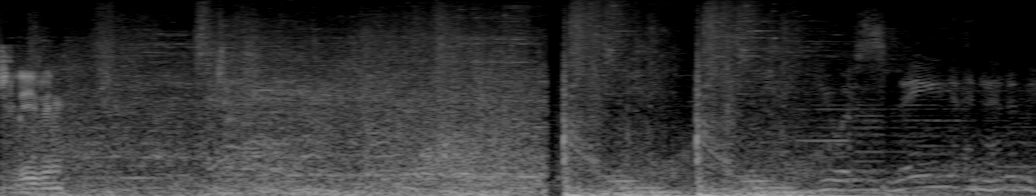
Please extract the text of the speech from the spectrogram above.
Just leaving. You have slain an enemy.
